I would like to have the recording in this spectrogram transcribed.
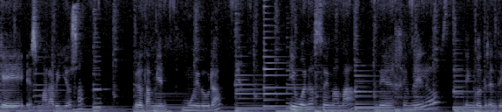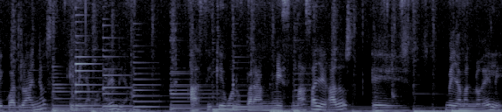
que es maravillosa, pero también muy dura. Y bueno, soy mamá de gemelos, tengo 34 años y me llamo Noelia. Así que bueno, para mis más allegados eh, me llaman Noeli.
